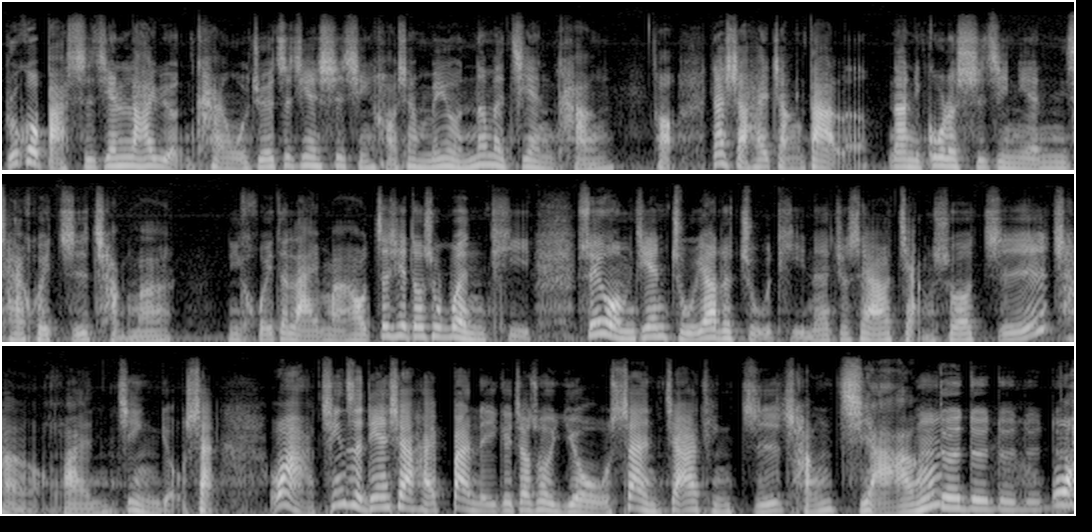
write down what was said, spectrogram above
如果把时间拉远看，我觉得这件事情好像没有那么健康。好，那小孩长大了，那你过了十几年，你才回职场吗？你回得来吗？好，这些都是问题。所以，我们今天主要的主题呢，就是要讲说职场环境友善。哇，亲子天下还办了一个叫做“友善家庭职场奖”。对对对对，哇，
